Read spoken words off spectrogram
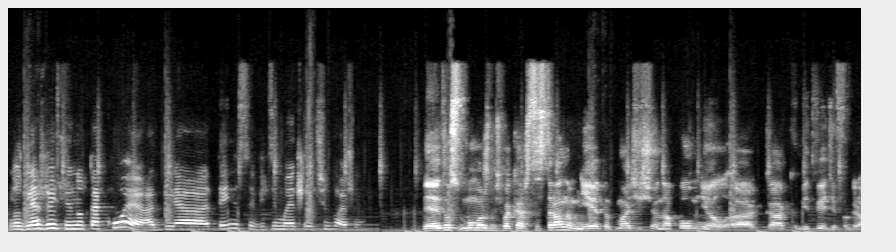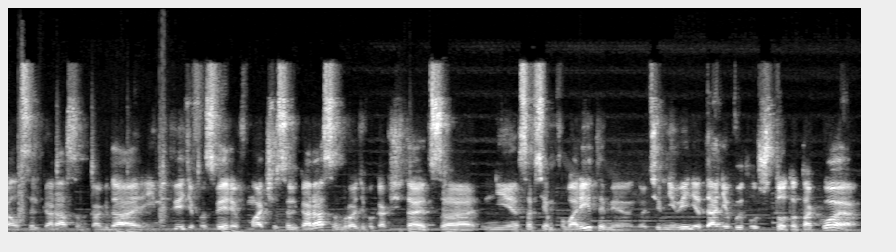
Но для жизни, ну, такое, а для тенниса, видимо, это очень важно. Мне это, может быть, покажется странным. Мне этот матч еще напомнил, а, как Медведев играл с Элькарасом, когда и Медведев, и Зверев в матче с Элькарасом вроде бы как считаются не совсем фаворитами, но тем не менее Даня выдал что-то такое,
